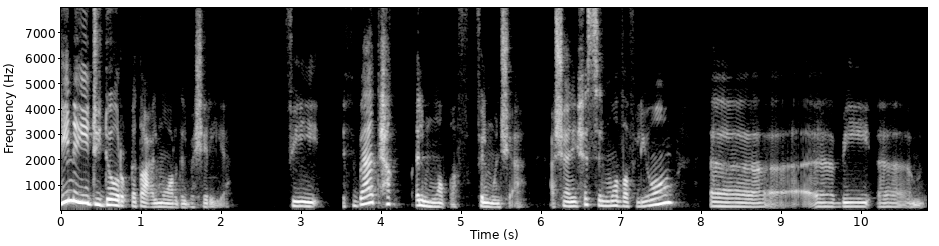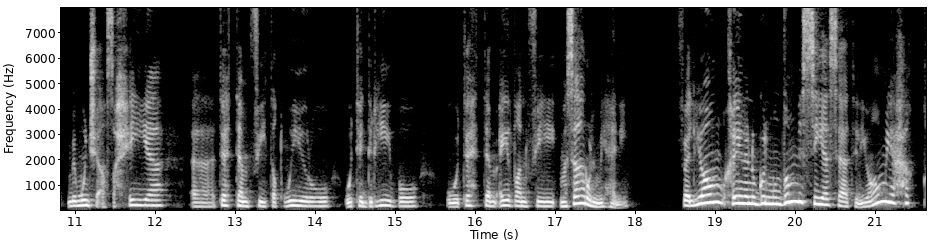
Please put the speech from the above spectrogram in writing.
هنا يجي دور قطاع الموارد البشرية في إثبات حق الموظف في المنشأة عشان يحس الموظف اليوم آه, آه، بمنشأة صحية آه تهتم في تطويره وتدريبه وتهتم أيضا في مساره المهني. فاليوم خلينا نقول من ضمن السياسات اليوم يحق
